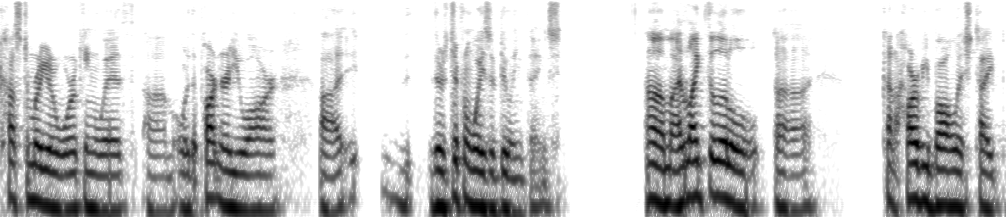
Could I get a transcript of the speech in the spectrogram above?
customer you're working with um, or the partner you are, uh, there's different ways of doing things. Um, I like the little uh, kind of Harvey Ballish type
